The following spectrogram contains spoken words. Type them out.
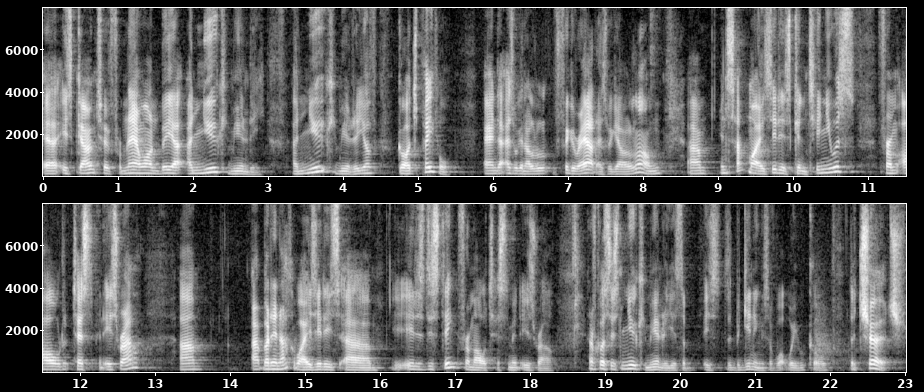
uh, is going to, from now on, be a, a new community, a new community of God's people. And as we're going to figure out as we go along, um, in some ways it is continuous from Old Testament Israel, um, uh, but in other ways it is, uh, it is distinct from Old Testament Israel. And of course, this new community is the, is the beginnings of what we would call the church.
